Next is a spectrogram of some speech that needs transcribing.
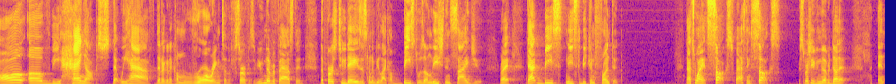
all of the hangups that we have that are going to come roaring to the surface. If you've never fasted, the first two days it's going to be like a beast was unleashed inside you, right? That beast needs to be confronted. That's why it sucks. Fasting sucks, especially if you've never done it. And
